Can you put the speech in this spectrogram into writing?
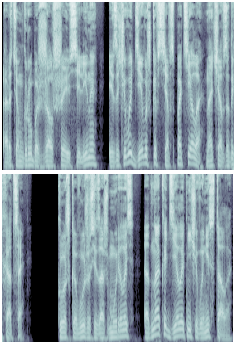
Артем грубо сжал шею Селины, из-за чего девушка вся вспотела, начав задыхаться. Кошка в ужасе зажмурилась, однако делать ничего не стала.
